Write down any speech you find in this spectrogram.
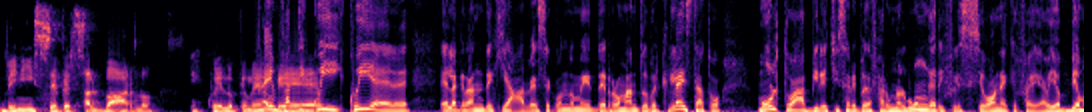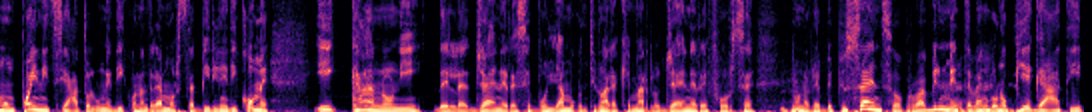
venisse per salvarlo. E quello più o meno. E che... infatti qui, qui è, è, la grande chiave, secondo me, del romanzo, perché lei è stato molto abile, ci sarebbe da fare una lunga riflessione che fai. abbiamo un po' iniziato lunedì con Andrea Morstabirini di come i canoni del genere, se vogliamo continuare a chiamarlo genere, forse mhm. non avrebbe più senso, probabilmente vengono piegati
